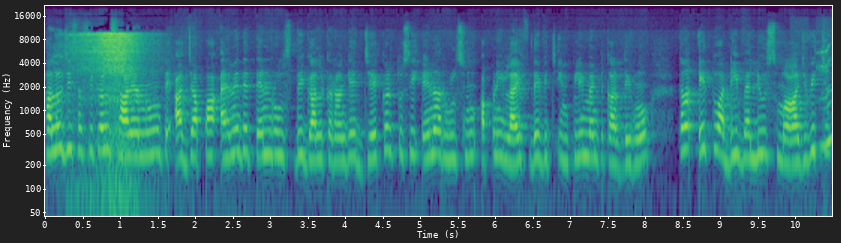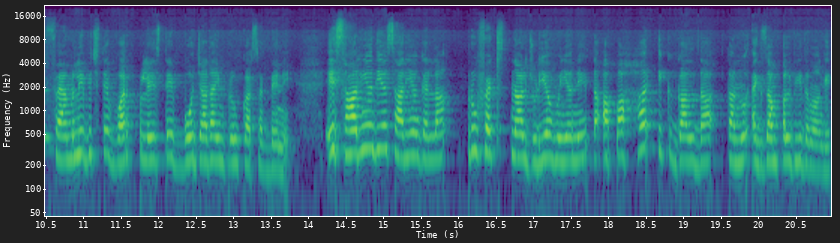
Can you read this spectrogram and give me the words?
ਹਲੋ ਜੀ, ਸਤਿ ਸ਼੍ਰੀ ਅਕਾਲ ਸਾਰਿਆਂ ਨੂੰ ਤੇ ਅੱਜ ਆਪਾਂ ਐਵੇਂ ਦੇ ਤਿੰਨ ਰੂਲਸ ਦੀ ਗੱਲ ਕਰਾਂਗੇ। ਜੇਕਰ ਤੁਸੀਂ ਇਹਨਾਂ ਰੂਲਸ ਨੂੰ ਆਪਣੀ ਲਾਈਫ ਦੇ ਵਿੱਚ ਇੰਪਲੀਮੈਂਟ ਕਰਦੇ ਹੋ, ਤਾਂ ਇਹ ਤੁਹਾਡੀ ਵੈਲਿਊ ਸਮਾਜ ਵਿੱਚ ਫੈਮਿਲੀ ਵਿੱਚ ਤੇ ਵਰਕ ਪਲੇਸ ਤੇ ਬਹੁਤ ਜ਼ਿਆਦਾ ਇੰਪਰੂਵ ਕਰ ਸਕਦੇ ਨੇ। ਇਹ ਸਾਰੀਆਂ ਦੀਆਂ ਸਾਰੀਆਂ ਗੱਲਾਂ ਟਰੂ ਫੈਕਟਸ ਨਾਲ ਜੁੜੀਆਂ ਹੋਈਆਂ ਨੇ, ਤਾਂ ਆਪਾਂ ਹਰ ਇੱਕ ਗੱਲ ਦਾ ਤੁਹਾਨੂੰ ਐਗਜ਼ਾਮਪਲ ਵੀ ਦਵਾਂਗੇ।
